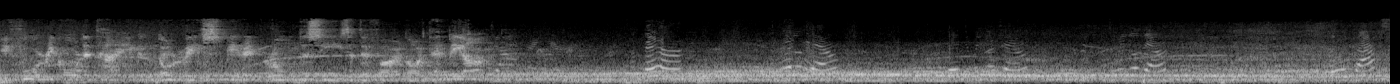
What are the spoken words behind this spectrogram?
Before recorded time, Norway's spirit roamed the seas of the far north and beyond. There. We go down. Then we go down. We go down. Really fast.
